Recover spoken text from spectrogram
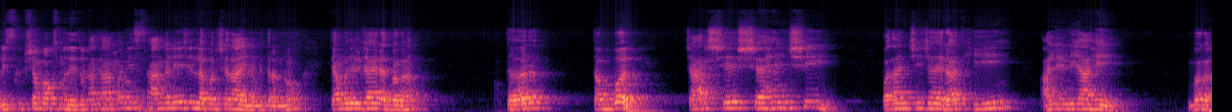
डिस्क्रिप्शन बॉक्समध्ये देतो आता आपण सांगली जिल्हा परिषद आहे ना मित्रांनो? त्यामधील जाहिरात बघा. तर तब्बल चारशे शहाऐंशी पदांची जाहिरात ही आलेली आहे. बघा.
